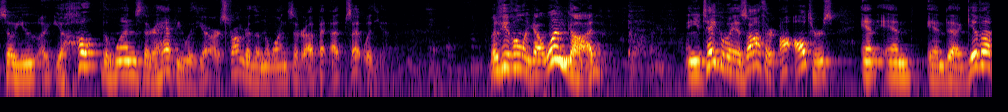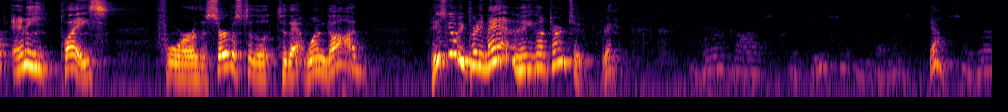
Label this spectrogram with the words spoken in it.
so you you hope the ones that are happy with you are stronger than the ones that are up, upset with you. But if you've only got one God, and you take away his author, altars and and and uh, give up any place for the service to the to that one God, he's going to be pretty mad. And who are you going to turn to, Rick? Their gods could do certain things. Yeah. So their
